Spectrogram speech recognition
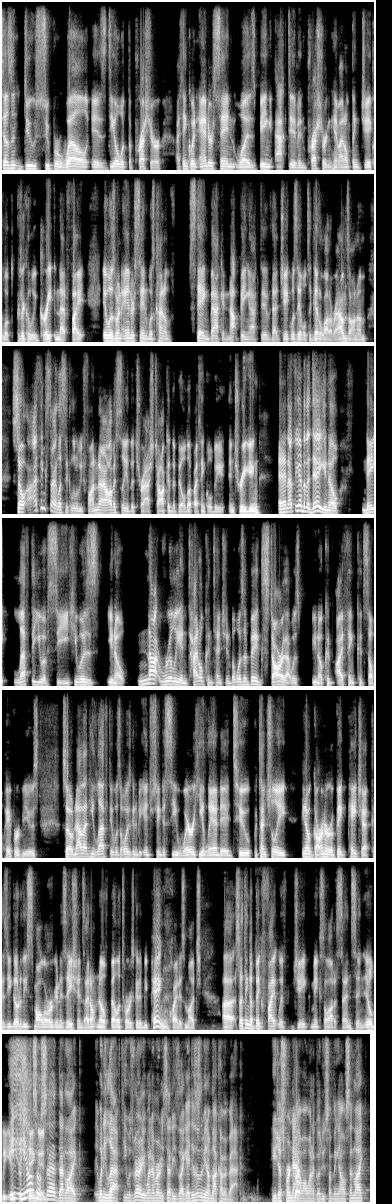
doesn't do super well is deal with the pressure. I think when Anderson was being active and pressuring him, I don't think Jake looked particularly great in that fight. It was when Anderson was kind of staying back and not being active that Jake was able to get a lot of rounds on him. So I think stylistically it'll be fun. And obviously the trash talk and the buildup I think will be intriguing. And at the end of the day, you know, Nate left the UFC. He was, you know, not really in title contention, but was a big star that was, you know, could I think could sell pay-per-views. So now that he left, it was always going to be interesting to see where he landed to potentially, you know, garner a big paycheck because you go to these smaller organizations. I don't know if Bellator is going to be paying him quite as much. Uh, so I think a big fight with Jake makes a lot of sense, and it'll be he, interesting. he also and- said that like when he left, he was very whenever he said he's like, hey, this doesn't mean I'm not coming back. He just for now Right. I want to go do something else. And like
